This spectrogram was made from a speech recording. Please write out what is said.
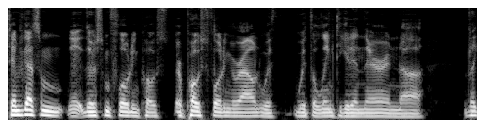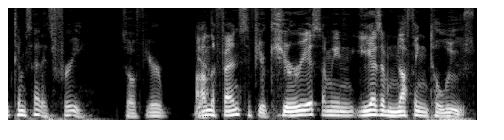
Tim's got some. uh, There's some floating posts or posts floating around with with the link to get in there, and uh, like Tim said, it's free. So if you're Yeah. on the fence, if you're curious, I mean, you guys have nothing to lose.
